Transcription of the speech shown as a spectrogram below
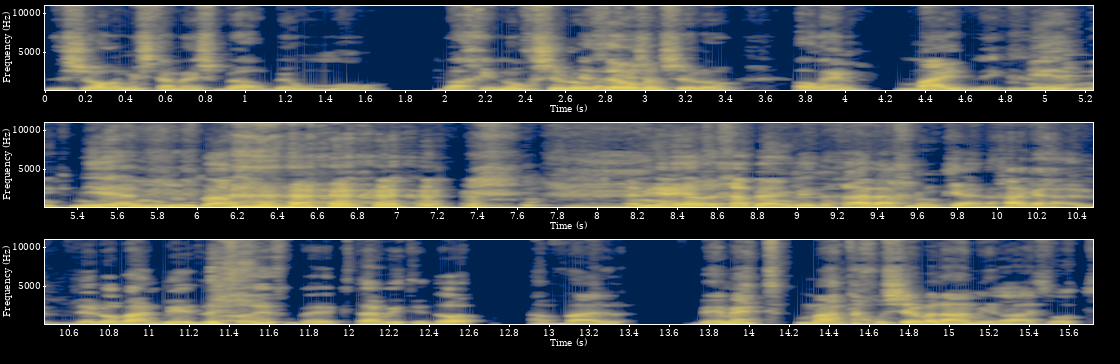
זה שאורן משתמש בהרבה הומור. בחינוך שלו, בקשר שלו, אורן מיידניק. מיידניק, מיידניק, דיברתי. אני אהיה לך באנגלית אחר כך. אנחנו כן, אחר כך, זה לא באנגלית, זה צריך בכתב יתדות, אבל באמת מה אתה חושב על האמירה הזאת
